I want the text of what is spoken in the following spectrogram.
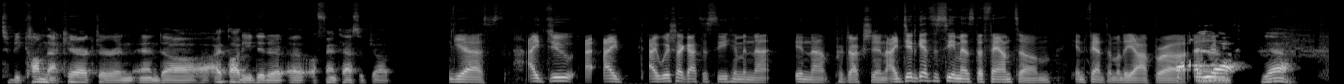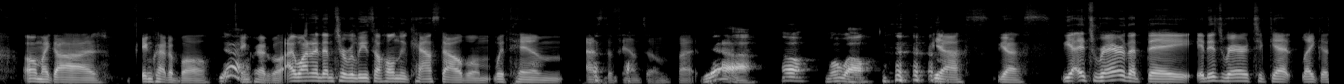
to become that character and and uh, I thought he did a, a, fantastic job. Yes, I do. I, I I wish I got to see him in that in that production. I did get to see him as the Phantom in Phantom of the Opera. Oh, and, yeah. Yeah, Oh my god, incredible! Yeah. incredible. I wanted them to release a whole new cast album with him as the Phantom, but yeah. Oh well, well. yes, yes, yeah. It's rare that they. It is rare to get like a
